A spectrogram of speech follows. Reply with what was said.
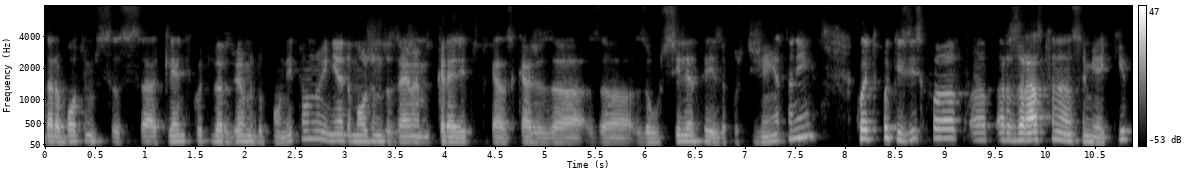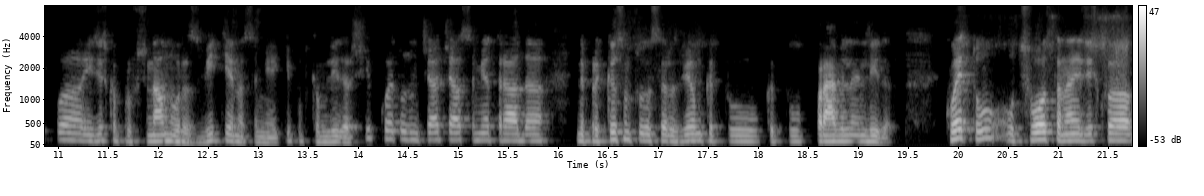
да работим с клиенти, които да развиваме допълнително и ние да можем да вземем кредит, така да се каже, за, за, за усилията и за постиженията ни, което пък изисква разрастване на самия екип, изисква професионално развитие на самия екип от към лидершип, което означава, че аз самия трябва да непрекъснато да се развивам като, като правилен лидер което от своя страна изисква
